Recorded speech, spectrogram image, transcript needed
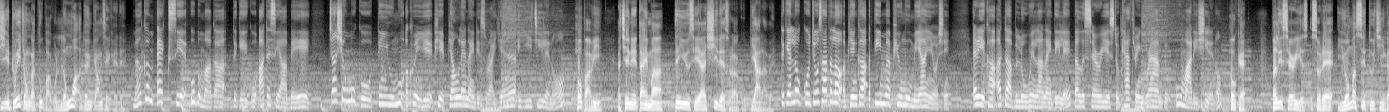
ဒီအတွေးကြုံကသူ့ဘာကိုလုံးဝအသွင်ပြောင်းစေခဲ့တယ် Malcolm X ရဲ့ဥပမာကတကယ်ကိုအားတက်စရာပဲကြာရှုံးမှုကိုတင်ယူမှုအခွင့်အရေးအဖြစ်ပြောင်းလဲနိုင်တယ်ဆိုတာရန်အရေးကြီးလေနော်ဟုတ်ပါပြီအချိန်နဲ့တိုင်းမှာသင်ယူစရာရှိတယ်ဆိုတာကိုပြတာပဲတကယ်လို့ကိုစ조사သလောက်အပြင်ကအတိမတ်ဖြူမှုမရရင်ရောရှင်အဲ့ဒီအခါအတ္တဘယ်လိုဝင်လာနိုင်သေးလဲ Belisarius တို့ Catherine Graham တို့ဥမာတွေရှိတယ်နော်ဟုတ်ကဲ့ Bali Serious ဆိုတဲ့ယောမစစ်သူကြီးက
